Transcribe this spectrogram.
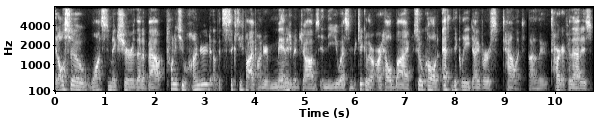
It also wants to make sure that about 2,200 of its 6,500 management jobs in the US in particular are held by so called ethnically diverse talent. Uh, the target for that is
